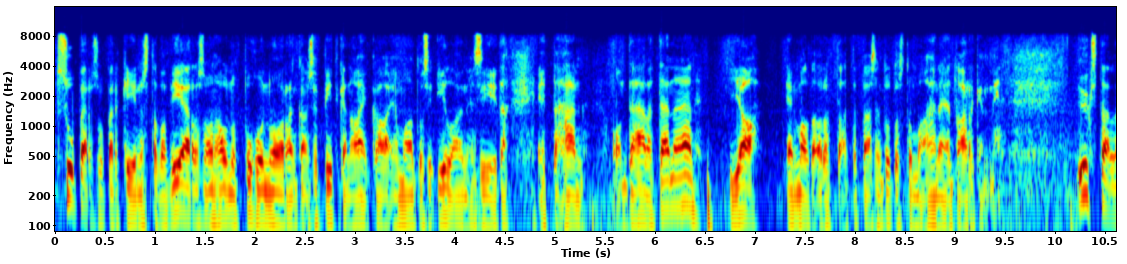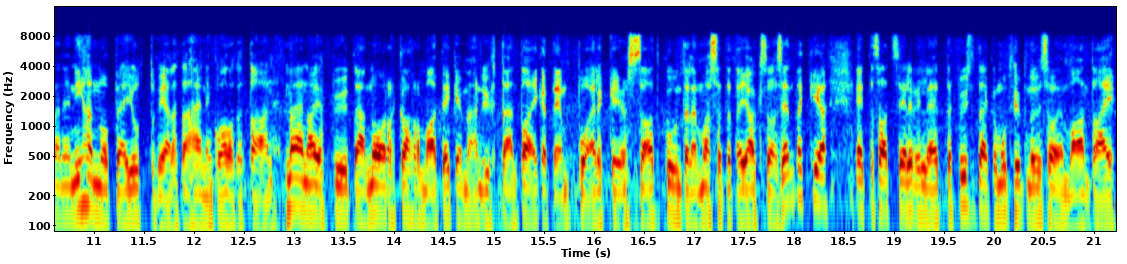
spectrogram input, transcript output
super, super kiinnostava vieras. on halunnut puhua Nooran kanssa pitkän aikaa ja mä oon tosi iloinen siitä, että hän on täällä tänään ja en malta odottaa, että pääsen tutustumaan häneen tarkemmin. Yksi tällainen ihan nopea juttu vielä tähän ennen kuin aloitetaan. Mä en aio pyytää Noora Karmaa tekemään yhtään taikatemppua, eli jos sä oot kuuntelemassa tätä jaksoa sen takia, että saat selville, että pystytäänkö mut hypnotisoimaan tai,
